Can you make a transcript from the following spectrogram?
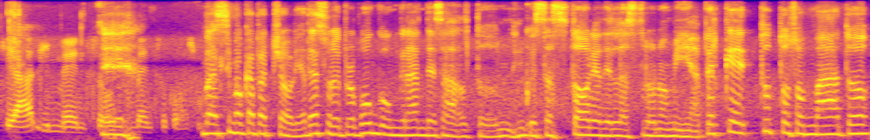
che ha l'immenso, eh, l'immenso cosmo. Massimo Capaccioli, adesso le propongo un grande salto in questa storia dell'astronomia, perché tutto sommato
